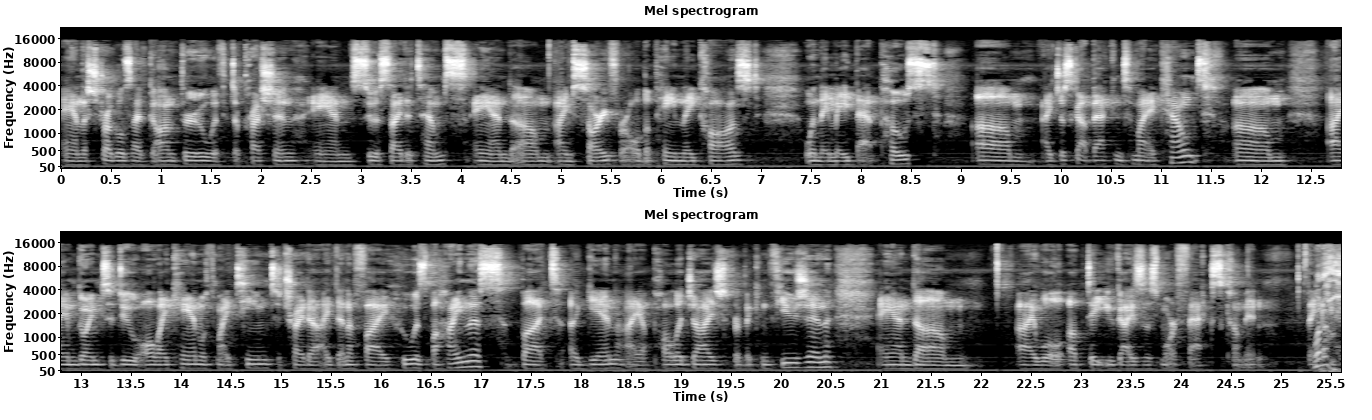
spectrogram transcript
and the struggles I've gone through with depression and suicide attempts. And um, I'm sorry for all the pain they caused when they made that post. Um, I just got back into my account. Um, I am going to do all I can with my team to try to identify who is behind this. But again, I apologize for the confusion and um, I will update you guys as more facts come in. Thank what a you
